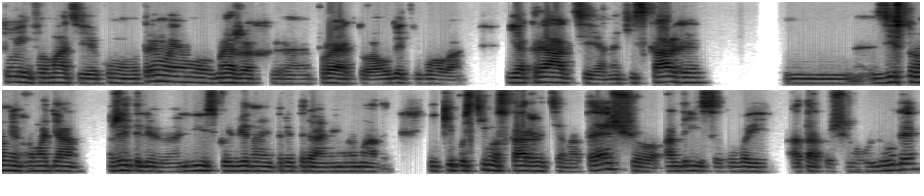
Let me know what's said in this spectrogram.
ту інформацію, яку ми отримуємо в межах е, проекту Аудит Львова, як реакція на ті скарги зі сторони громадян, жителів Львівської об'єднаної територіальної громади, які постійно скаржаться на те, що Андрій Садовий, а також його люди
